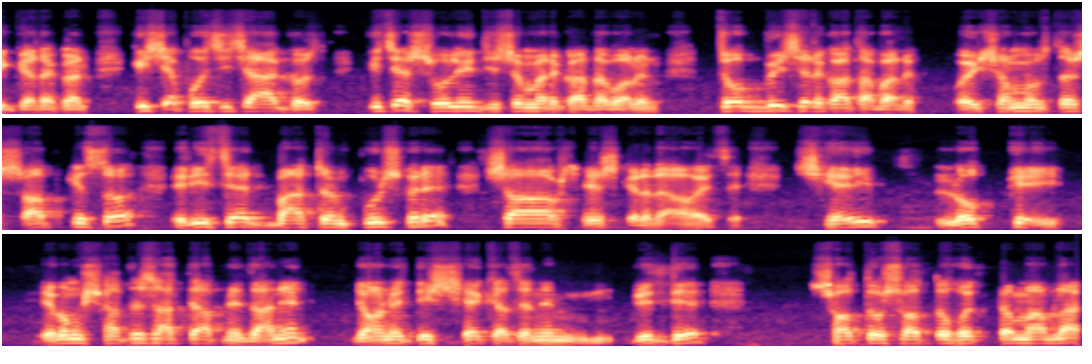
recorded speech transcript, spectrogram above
জিজ্ঞাসা করেন? কিসের পঁচিশে আগস্ট? কিসের ষোলোই ডিসেম্বরের কথা বলেন? চব্বিশের কথা বলেন। ওই সমস্ত সব কিছু রিসেট বাটন পুশ করে সব শেষ করে দেওয়া হয়েছে। সেই লক্ষ্যেই এবং সাথে সাথে আপনি জানেন যে জননেত্রী শেখ হাসিনার বিরুদ্ধে শত শত হত্যা মামলা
